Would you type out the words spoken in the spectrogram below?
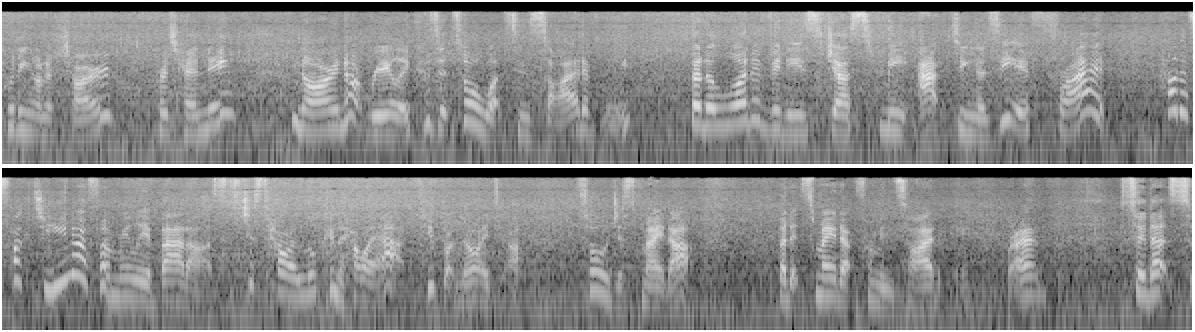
putting on a show, pretending. No, not really, because it's all what's inside of me. But a lot of it is just me acting as if, right? How the fuck do you know if I'm really a badass? It's just how I look and how I act. You've got no idea. It's all just made up. But it's made up from inside of me, right? So that's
